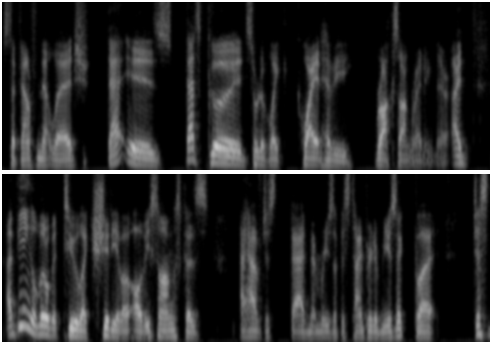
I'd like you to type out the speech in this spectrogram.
step down from that ledge. That is that's good sort of like quiet heavy rock songwriting there. I I'm being a little bit too like shitty about all these songs cuz I have just bad memories of this time period of music, but just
